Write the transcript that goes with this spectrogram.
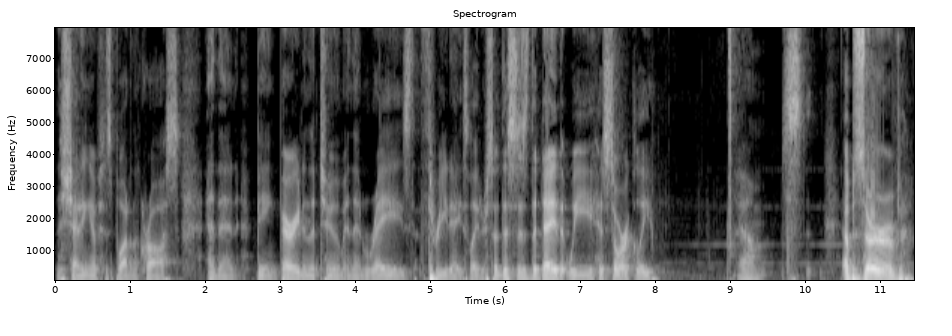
the shedding of His blood on the cross, and then being buried in the tomb, and then raised three days later. So this is the day that we historically um, observe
